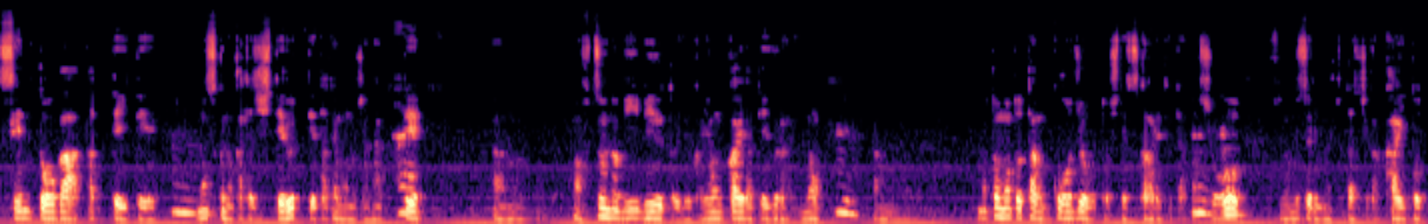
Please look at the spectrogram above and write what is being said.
戦闘が立っていてうん。モスクの形してるって建物じゃなくて、はい。あのまあ、普通のビビルというか4階建てぐらいのうん。あのもともと多分工場として使われてた場所を、うんうん。そのムスリムの人たちが買い取っ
